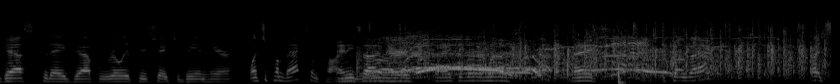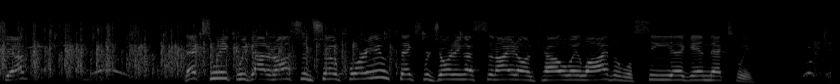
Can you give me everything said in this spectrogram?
guest today, Geoff. We really appreciate you being here. Why don't you come back sometime? Anytime, uh, Harry. Thank you very much. Come. That's Geoff. Next week, we got an awesome show for you. Thanks for joining us tonight on Callaway Live, and we'll see you again next week. Say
